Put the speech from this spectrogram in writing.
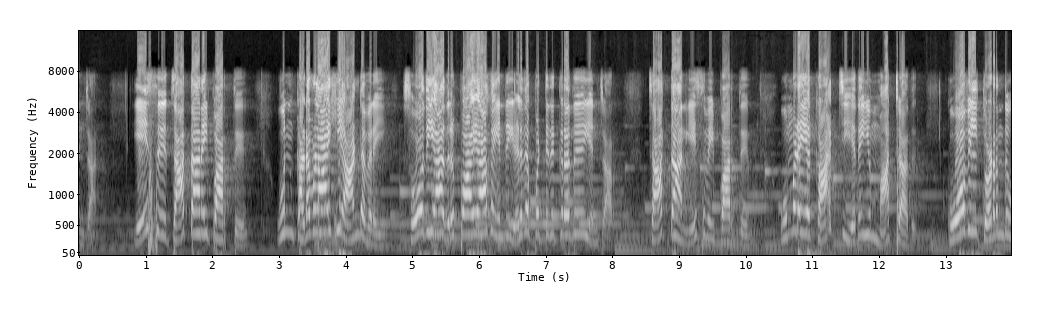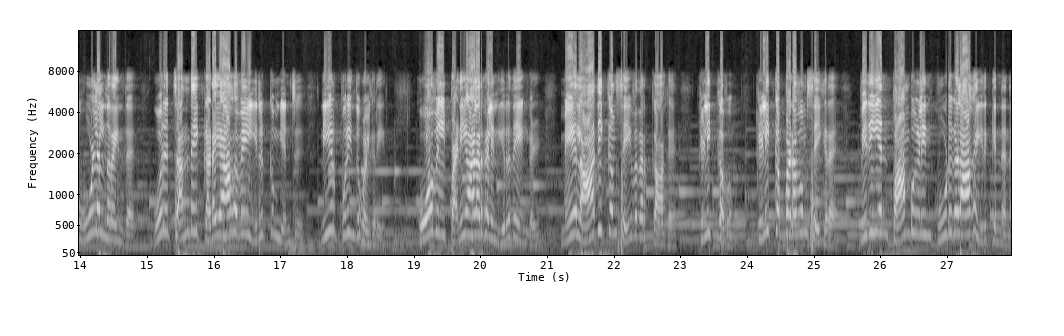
என்றான். இயேசு சாத்தானை பார்த்து உன் கடவுளாகிய ஆண்டவரை சோதியாதிருப்பாயாக என்று எழுதப்பட்டிருக்கிறது என்றார். சாத்தான் இயேசுவை பார்த்து உம்முடைய காட்சி எதையும் மாற்றாது. கோவில் தொடர்ந்து ஊழல் நிறைந்த ஒரு சந்தை கடையாகவே இருக்கும் என்று நீர் புரிந்து கொள்கிறீர். கோவில் பணியாளர்களின் இருதயங்கள் மேல் ஆதிக்கம் செய்வதற்காக கிழிக்கவும் கிழிக்கப்படவும் செய்கிற விரியன் பாம்புகளின் கூடுகளாக இருக்கின்றன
